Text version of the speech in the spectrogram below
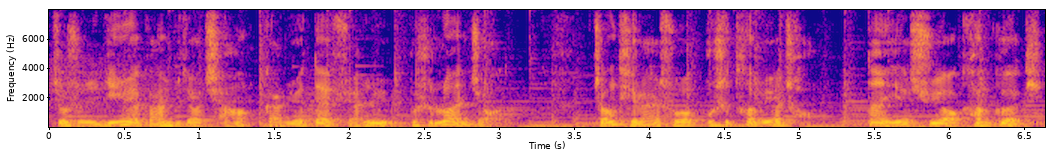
就是音乐感比较强，感觉带旋律，不是乱叫的。整体来说不是特别吵，但也需要看个体。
